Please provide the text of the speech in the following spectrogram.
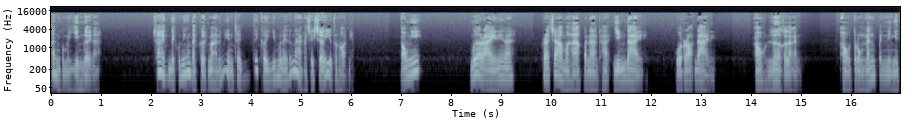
ท่านก็ไม่ยิ้มเลยนะ ใช่เด็กคนนี้ตั้งแต่เกิดมาไม่เห็นจะได้เคยยิ้มอะไรทั้งหน้าก็เฉยๆอยู่ตลอดเนี่ย เอางี้ เมื่อไรนี่นะ พระเจ้ามหาปนาธะยิ้มได้ หัวเราะได้นี่เอาเลิกกันแล้วกัน เอาตรงนั้นเป็นนิมิต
